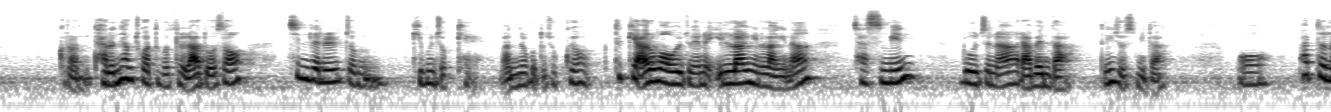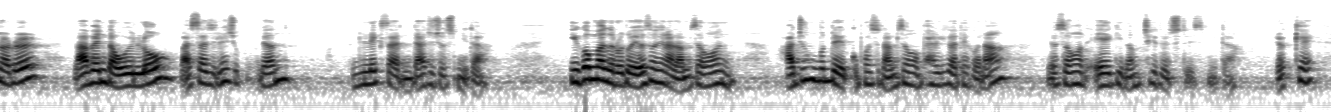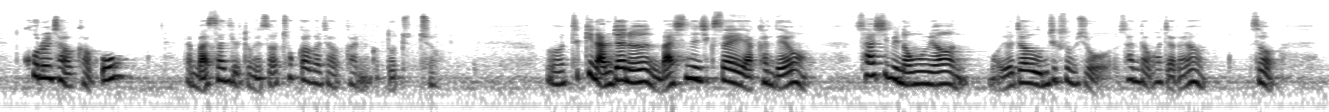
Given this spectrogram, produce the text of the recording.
그런 다른 향초 같은 것을 놔두어서 침대를 좀 기분 좋게 만드는 것도 좋고요. 특히 아로마 오일 중에는 일랑일랑이나 자스민, 로즈나 라벤더 등이 좋습니다. 뭐 파트너를 라벤더 오일로 마사지를 해주면 릴렉스 하는데 아주 좋습니다. 이것만으로도 여성이나 남성은 아주 흥분되어 있고 벌써 남성은 발기가 되거나 여성은 애기 넘치게 될 수도 있습니다. 이렇게 코를 자극하고 마사지를 통해서 촉각을 자극하는 것도 좋죠. 어, 특히 남자는 맛있는 식사에 약한데요. 40이 넘으면 뭐 여자가 음식 솜씨로 산다고 하잖아요. 그래서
